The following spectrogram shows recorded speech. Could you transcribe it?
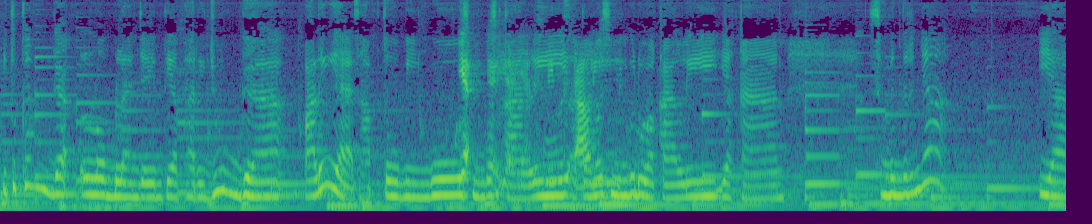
Itu kan enggak lo belanjain tiap hari juga. Paling ya Sabtu Minggu Ya, seminggu ya, ya, ya, sekali seminggu atau sekali. seminggu dua kali ya kan. Sebenarnya ya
